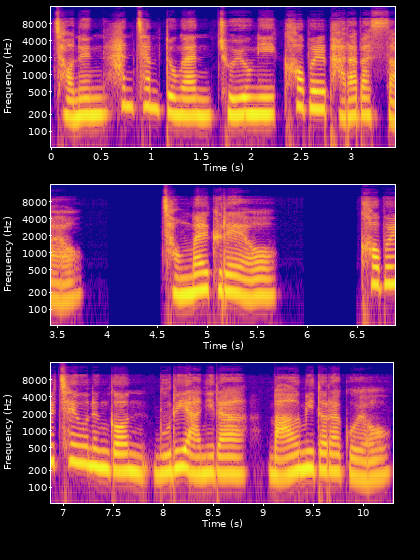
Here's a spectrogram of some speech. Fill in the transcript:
저는 한참 동안 조용히 컵을 바라봤어요. 정말 그래요. 컵을 채우는 건 물이 아니라 마음이더라고요.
